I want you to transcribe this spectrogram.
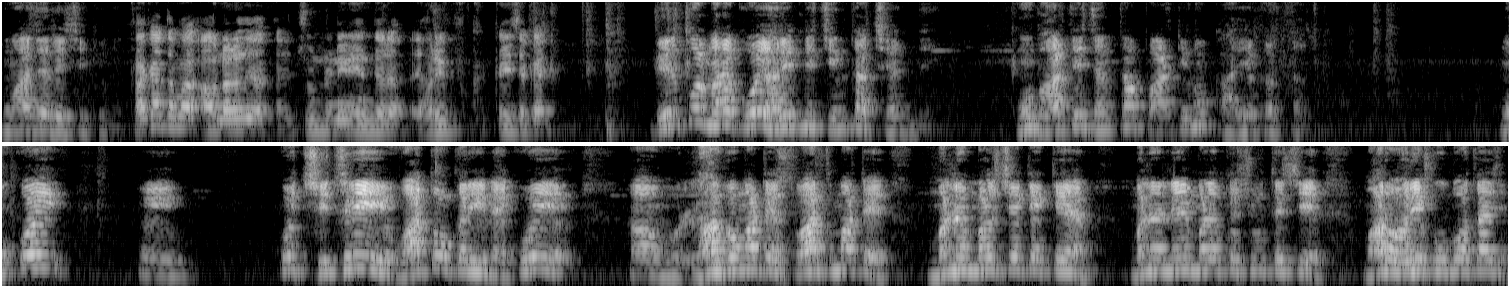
હું હાજર રહી શક્યો નથી. કાકા તમે આવનારા ચૂંટણીની અંદર હરીફ કહી શકાય? બિલકુલ મને કોઈ હરીફની ચિંતા છે જ નહીં. હું ભારતીય જનતા પાર્ટીનો કાર્યકર્તા છું. હું કોઈ કોઈ છીછરી વાતો કરીને, કોઈ લાભ માટે, સ્વાર્થ માટે મને મળશે કે કેમ? મને નહીં મળે તો શું થશે? મારો હરીફ ઊભો થાય છે.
